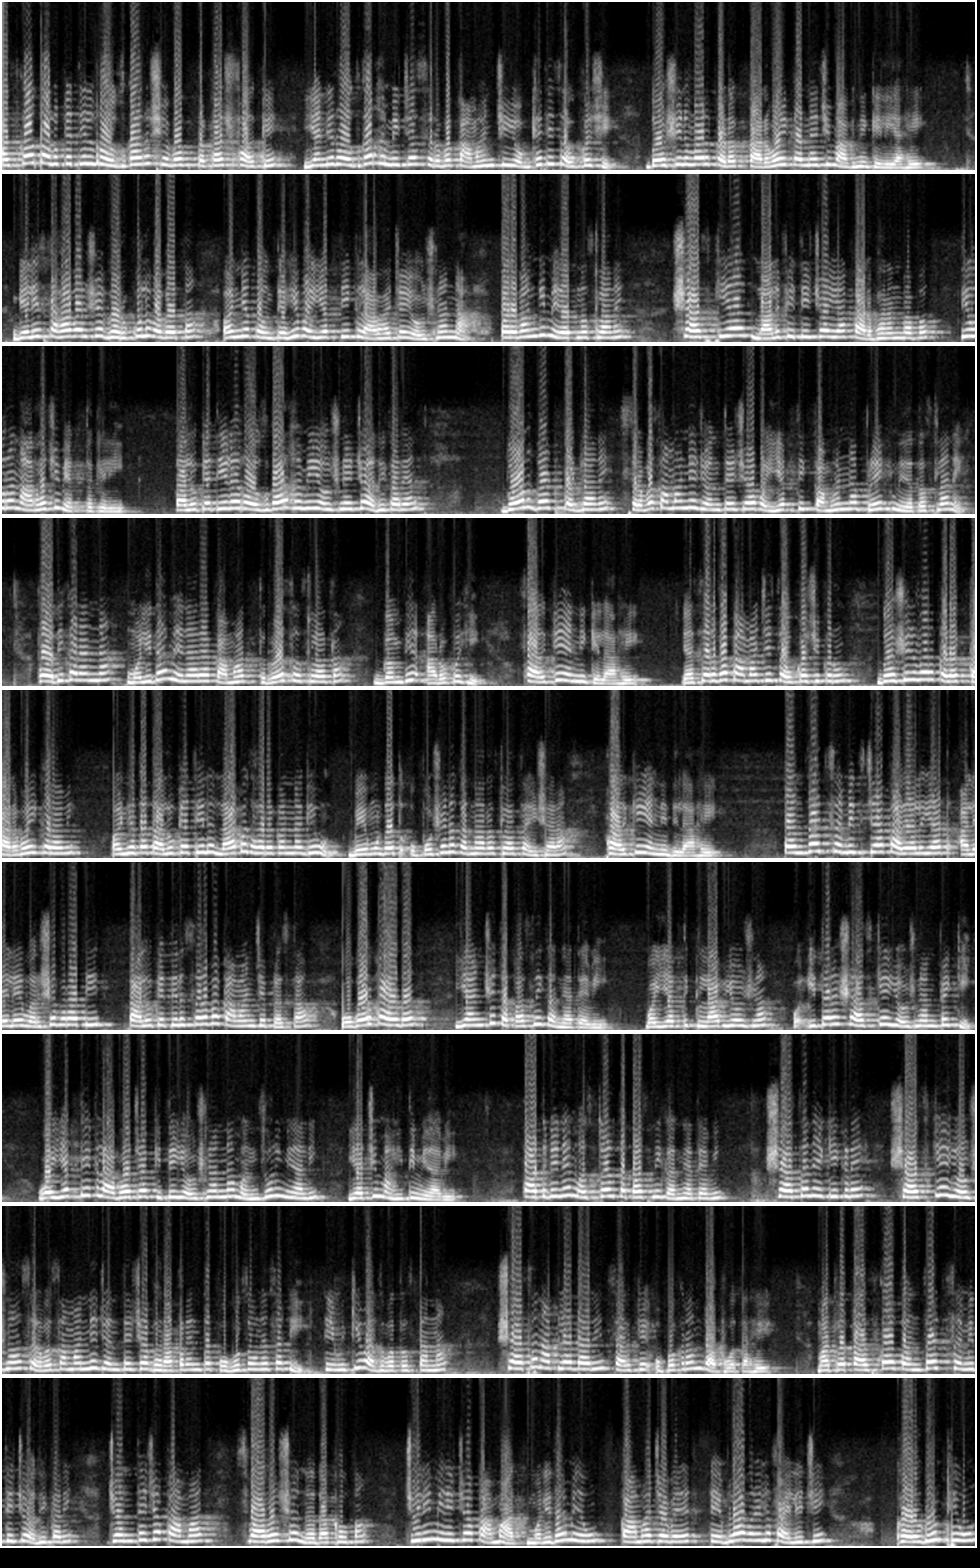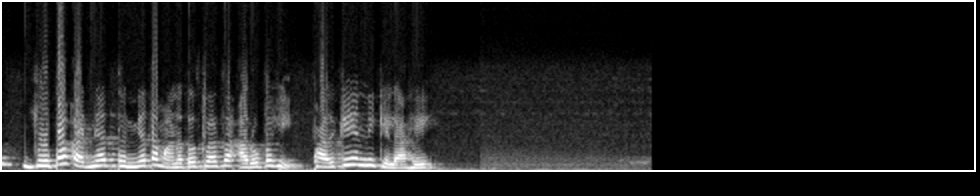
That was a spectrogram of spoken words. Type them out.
तासगाव तालुक्यातील रोजगार सेवक प्रकाश फाळके यांनी रोजगार हमीच्या सर्व कामांची योग्य ती चौकशी दोषींवर कडक कारवाई करण्याची मागणी केली आहे. गेली सहा वर्षे घरकुल वगळता अन्य कोणत्याही वैयक्तिक लाभाच्या योजनांना परवानगी मिळत नसल्याने शासकीय लालफितीच्या या कारभारांबाबत तीव्र नाराजी व्यक्त केली. तालुक्यातील रोजगार हमी योजनेच्या अधिकाऱ्यांत दोन गट पडल्याने सर्वसामान्य जनतेच्या वैयक्तिक कामांना ब्रेक मिळत असल्याने व अधिकाऱ्यांना मलिदा मिळणाऱ्या कामात रस असल्याचा गंभीर आरोपही फाळके यांनी केला आहे. या सर्व कामाची चौकशी करून दोषींवर कडक कारवाई करावी अन्यथा तालुक्यातील लाभधारकांना घेऊन बेमुदत उपोषण करणार असल्याचा इशारा फाळके यांनी दिला आहे. पंचायत समितीच्या कार्यालयात आलेले वर्षभरातील तालुक्यातील सर्व कामांचे प्रस्ताव व वर्क ऑर्डर यांची तपासणी करण्यात यावी. वैयक्तिक लाभ योजना व इतर शासकीय योजनांपैकी वैयक्तिक लाभाच्या किती योजनांना मंजुरी मिळाली याची माहिती मिळावी. तातडीने मस्टर तपासणी करण्यात यावी. शासन एकीकडे शासकीय योजना सर्वसामान्य जनतेच्या घरापर्यंत पोहोचवण्यासाठी टिमकी वाजवत असताना शासन आपल्या दारी सारखे उपक्रम राबवत आहे. मात्र तासगाव पंचायत समितीचे अधिकारी जनतेच्या कामात स्वारस्य न दाखवता चिरीमिरीच्या कामात मलिदा मिळवून कामाच्या वेळेत टेबलावरील फायलीची खरडून ठेवून झोपा काढण्यात धन्यता मानत असल्याचा आरोपही फाळके यांनी केला आहे.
